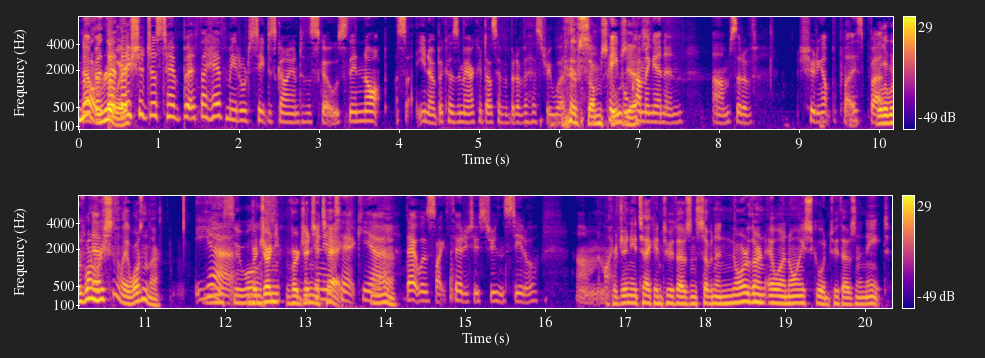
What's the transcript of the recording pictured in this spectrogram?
No, but really. they, they should just have. But if they have metal detectors going into the schools, they're not. You know, because America does have a bit of a history with Some schools, people yes. coming in and um, sort of shooting up the place. But well, there was one if- recently, wasn't there? Yeah, Yes, it was. Virginia, Virginia, Virginia Tech. yeah. that was like 32 students dead, or um, like Virginia Tech in 2007 and Northern Illinois School in 2008.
